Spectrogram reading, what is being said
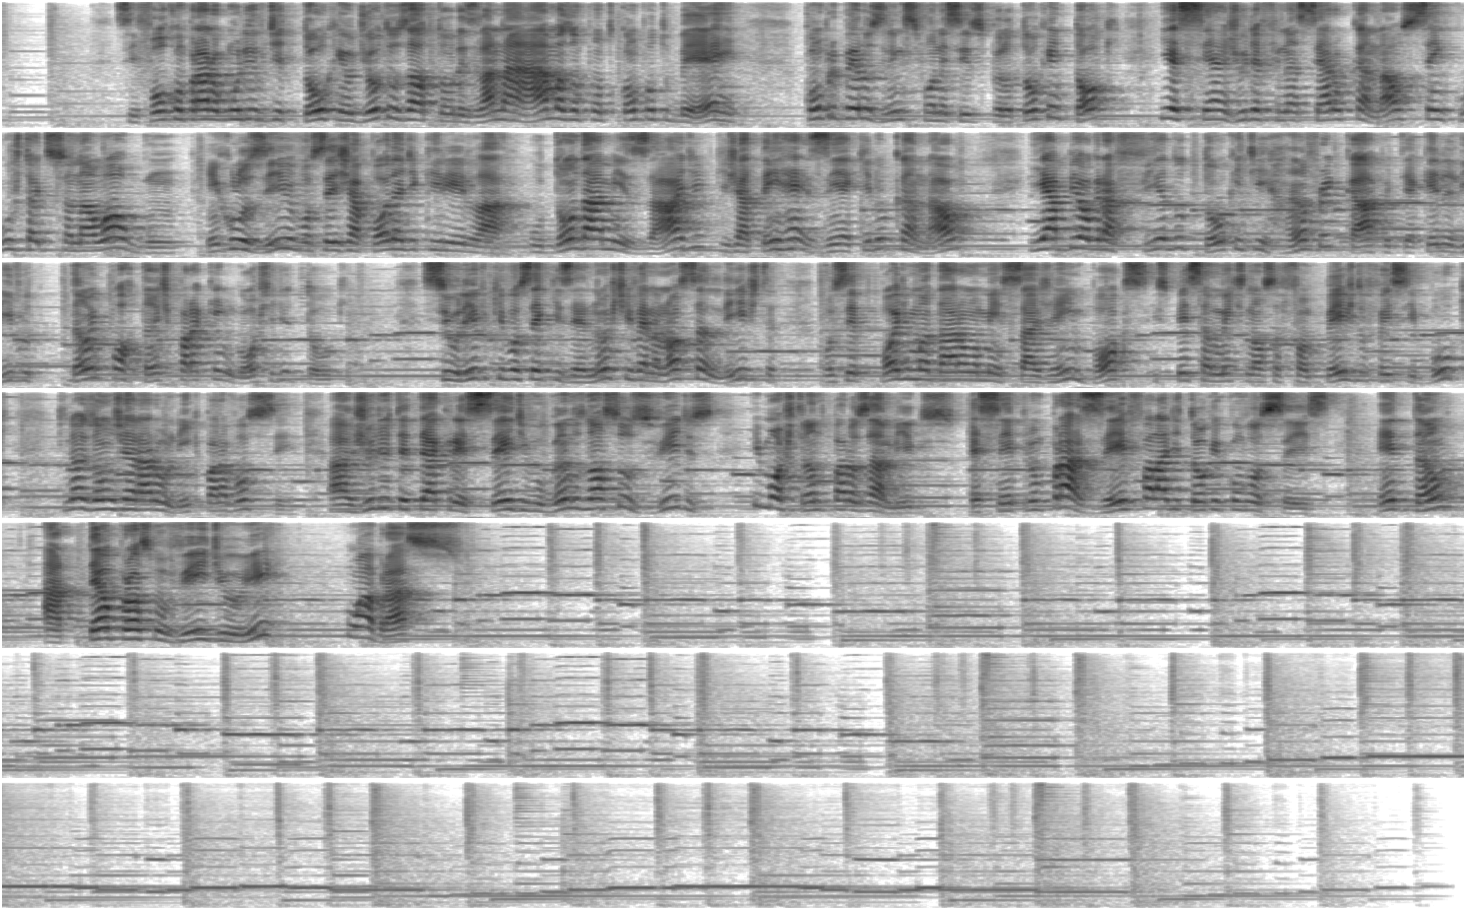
Se for comprar algum livro de Tolkien ou de outros autores lá na Amazon.com.br, compre pelos links fornecidos pelo Tolkien Talk e assim ajude a financiar o canal sem custo adicional algum. Inclusive, vocês já podem adquirir lá O Dom da Amizade, que já tem resenha aqui no canal, e a biografia do Tolkien de Humphrey Carpenter, aquele livro tão importante para quem gosta de Tolkien. Se o livro que você quiser não estiver na nossa lista, você pode mandar uma mensagem em inbox, especialmente nossa fanpage do Facebook, que nós vamos gerar o link para você. Ajude o TT a crescer divulgando os nossos vídeos e mostrando para os amigos. É sempre um prazer falar de Tolkien com vocês. Então, até o próximo vídeo e um abraço!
